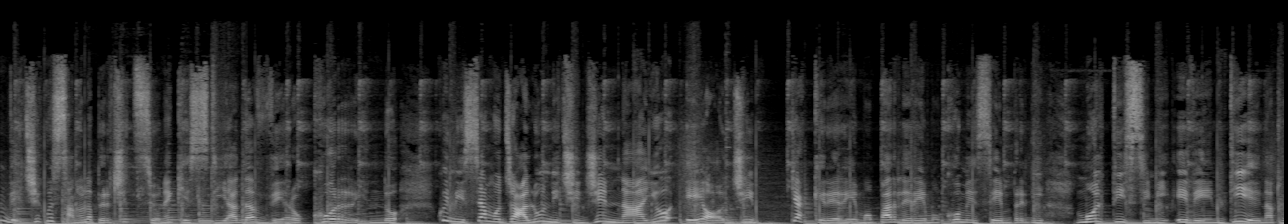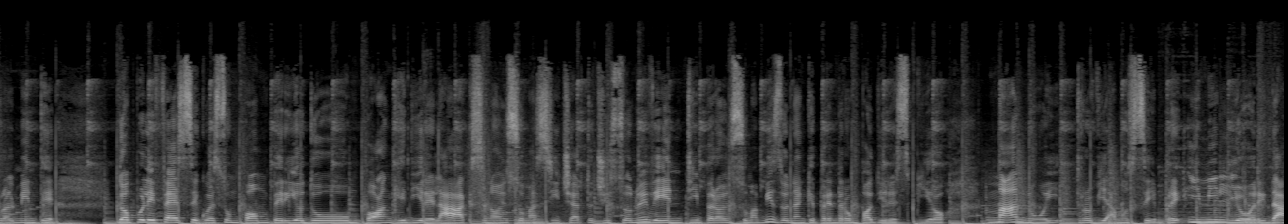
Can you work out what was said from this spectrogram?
invece quest'anno la percezione è che stia davvero correndo, quindi siamo già all'11 gennaio e oggi chiacchiereremo, parleremo come sempre di moltissimi eventi e naturalmente dopo le feste questo è un po' un periodo un po' anche di relax, no? Insomma sì, certo ci sono eventi, però insomma bisogna anche prendere un po' di respiro, ma noi troviamo sempre i migliori da,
